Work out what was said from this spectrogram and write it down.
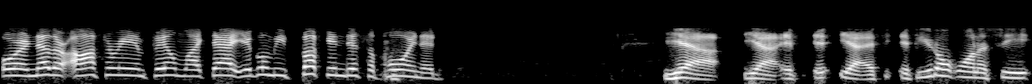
or another Arthurian film like that, you're going to be fucking disappointed. Yeah, yeah. If it, yeah, if if you don't want to see,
